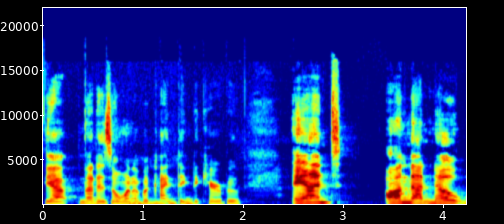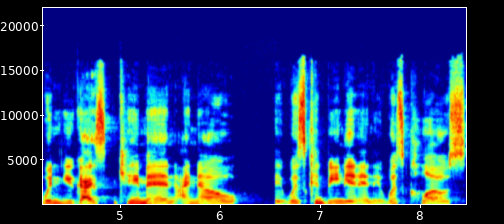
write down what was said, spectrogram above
Yeah, that is a one of a kind thing to Caribou. And on that note, when you guys came in, I know it was convenient and it was close.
